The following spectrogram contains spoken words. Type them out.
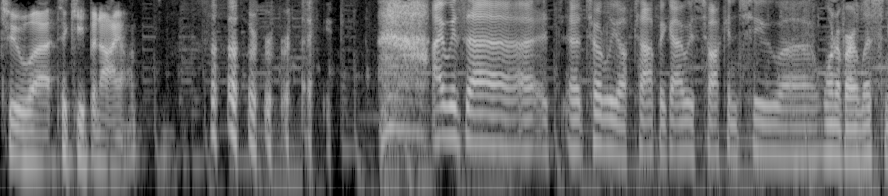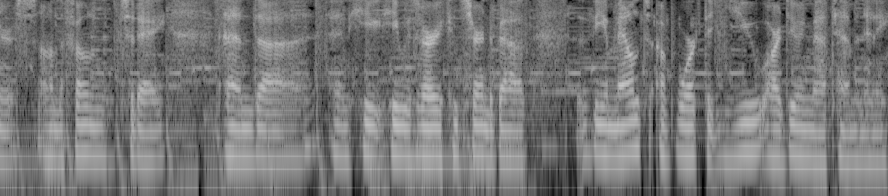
to uh, to keep an eye on. I was uh, uh, totally off topic. I was talking to uh, one of our listeners on the phone today, and uh, and he he was very concerned about the amount of work that you are doing, Matt Tamanini.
